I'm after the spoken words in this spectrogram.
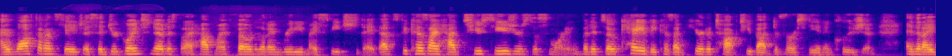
I walked out on stage. I said, You're going to notice that I have my phone and that I'm reading my speech today. That's because I had two seizures this morning, but it's okay because I'm here to talk to you about diversity and inclusion. And then I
